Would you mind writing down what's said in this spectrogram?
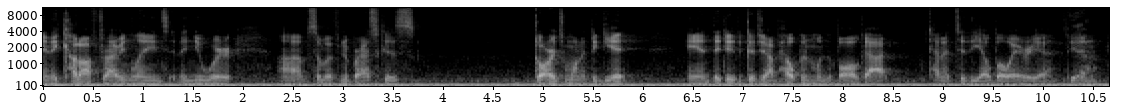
and they cut off driving lanes and they knew where um, some of Nebraska's guards wanted to get, and they did a good job helping when the ball got kind of to the elbow area. Yeah. And,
